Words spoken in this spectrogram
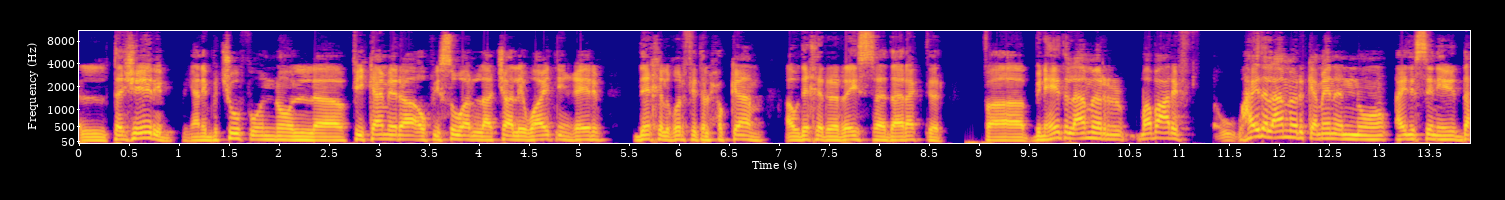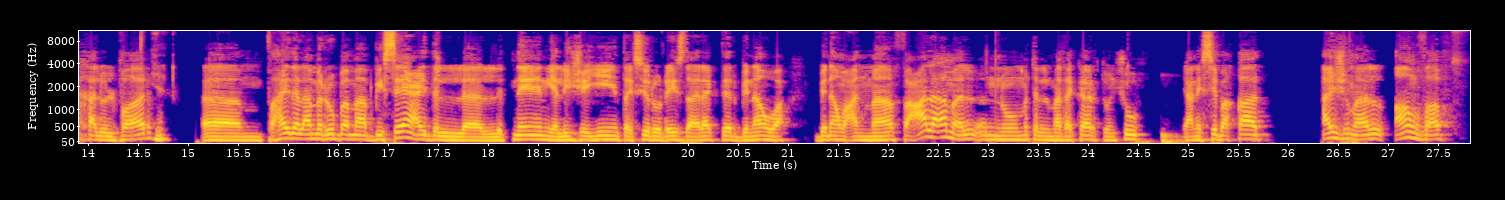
التجارب. يعني بتشوفوا إنه في كاميرا أو في صور لتشارلي وايتنج غير داخل غرفة الحكام أو داخل ال race director. فبنهاية الأمر ما بعرف وهيدا الأمر كمان إنه هيدي السنة دخلوا الفار. فهيدا الأمر ربما بيساعد الاثنين يلي جايين تيصيروا ريس دايركتور بنوع بنوعا ما. فعلى أمل إنه مثل ما ذكرت نشوف يعني سباقات أجمل أنظف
